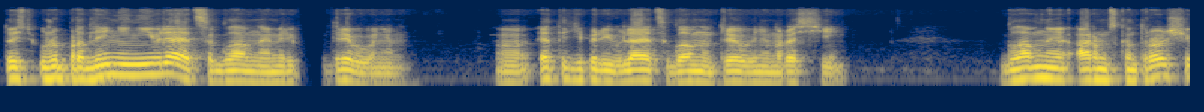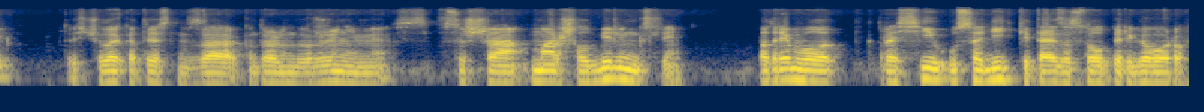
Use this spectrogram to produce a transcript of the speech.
То есть уже продление не является главным требованием. Э, это теперь является главным требованием России. Главный армс-контрольщик, то есть человек, ответственный за контроль над вооружениями в США, Маршал Биллингсли, потребовал от России усадить Китай за стол переговоров,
